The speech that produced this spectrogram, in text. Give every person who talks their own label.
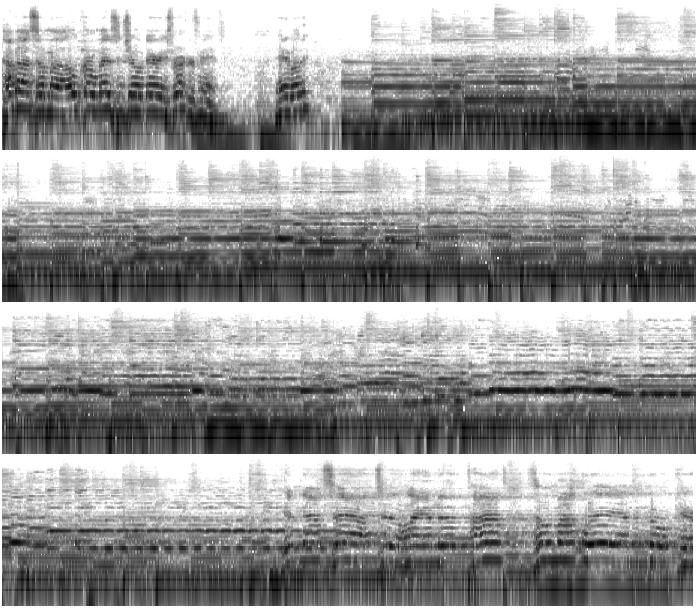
Speaker 1: How about some uh, Old Crow Medicine Show Darius Rucker fans? Anybody?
